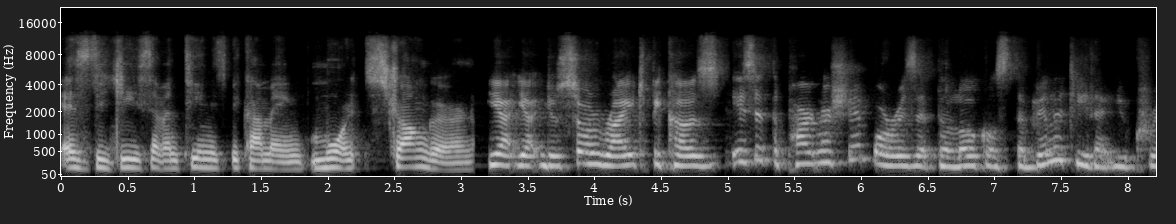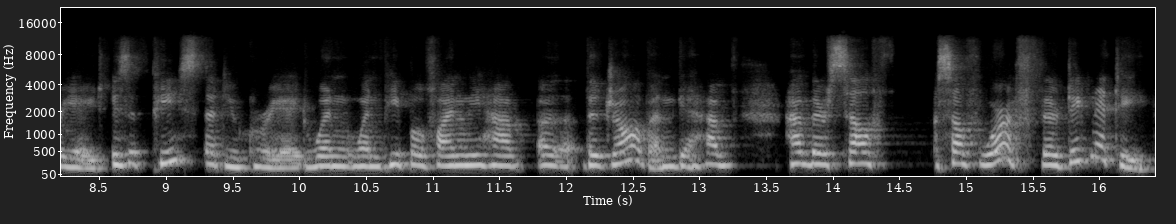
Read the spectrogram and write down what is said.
SDG 17 is becoming more stronger. Yeah, yeah, you're so right. Because is it the partnership or is it the local stability that you create? Is it peace that you create when when people finally have uh, the job and have have their self self worth, their dignity?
